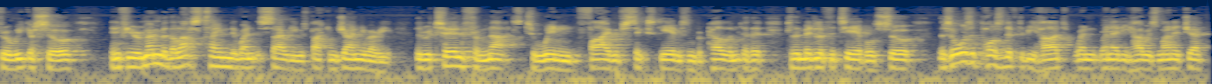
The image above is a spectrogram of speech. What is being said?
for a week or so. And if you remember, the last time they went to Saudi was back in January. They return from that to win five of six games and propel them to the to the middle of the table. So there's always a positive to be had when, when Eddie Howe is manager,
